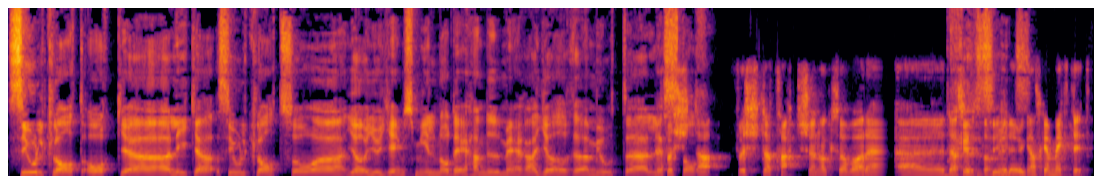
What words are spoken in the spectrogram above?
solklart och uh, lika solklart så uh, gör ju James Milner det han numera gör uh, mot uh, Leicester. Första, första touchen också var det dessutom. Precis. Det är ju ganska mäktigt.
